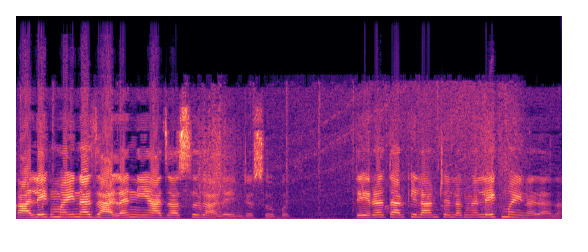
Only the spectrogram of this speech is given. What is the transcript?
काल एक महिना झाला नाही आज असं झालं यांच्यासोबत. तेरा तारखेला आमच्या लग्नाला एक महिना झाला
